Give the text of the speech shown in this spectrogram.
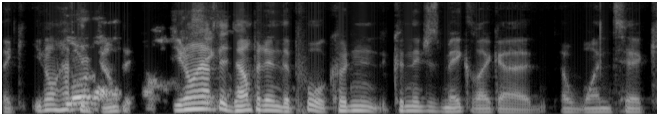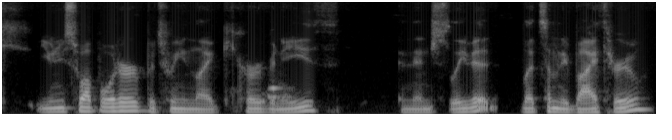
like, you don't have to dump it. You don't have to dump it in the pool. Couldn't couldn't they just make like a, a one tick Uniswap order between like Curve and ETH, and then just leave it, let somebody buy through?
